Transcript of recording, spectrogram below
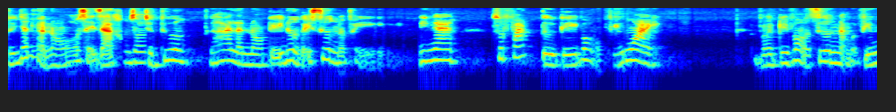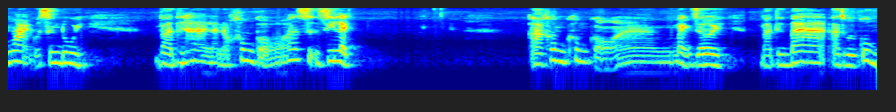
Thứ nhất là nó xảy ra không do chấn thương thứ hai là nó cái đường gãy xương nó phải đi ngang xuất phát từ cái vỏ phía ngoài. Và cái vỏ xương nằm ở phía ngoài của xương đùi. Và thứ hai là nó không có sự di lệch à, không không có à, mảnh rời. Và thứ ba à cuối cùng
